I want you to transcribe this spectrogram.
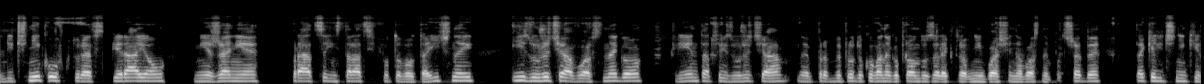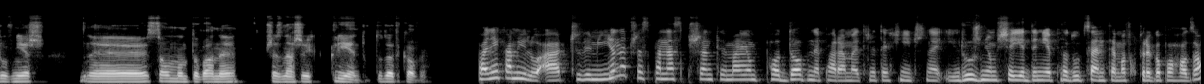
liczników, które wspierają mierzenie pracy instalacji fotowoltaicznej i zużycia własnego klienta, czyli zużycia e, wyprodukowanego prądu z elektrowni właśnie na własne potrzeby. Takie liczniki również e, są montowane przez naszych klientów dodatkowe. Panie Kamilu, a czy wymienione przez Pana sprzęty mają podobne parametry techniczne i różnią się jedynie producentem, od którego pochodzą?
